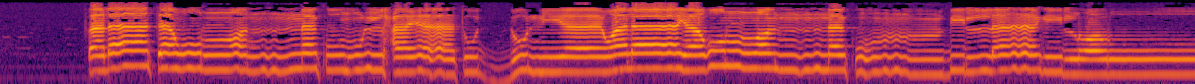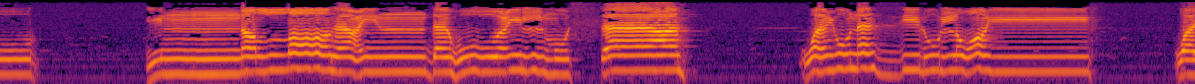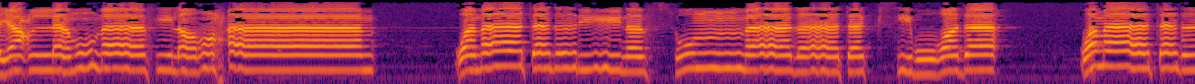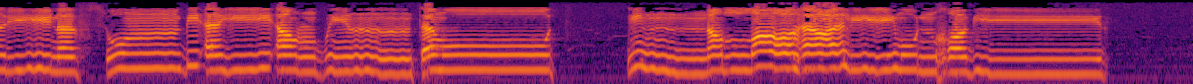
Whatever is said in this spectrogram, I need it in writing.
فلا تغرنكم الحياة الدنيا ولا يغرنكم بالله الغرور. إن الله عنده علم الساعة. وينزل الغيث ويعلم ما في الأرحام وما تدري نفس ماذا تكسب غدا وما تدري نفس بأي أرض تموت إن الله عليم خبير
